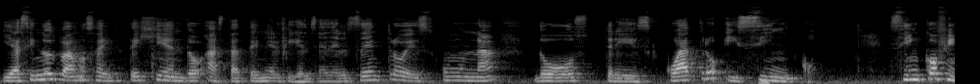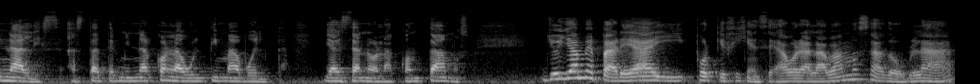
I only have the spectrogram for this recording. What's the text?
Y así nos vamos a ir tejiendo hasta tener, fíjense, del centro es una, dos, tres, cuatro y cinco. Cinco finales hasta terminar con la última vuelta. Ya esta no la contamos. Yo ya me paré ahí porque fíjense, ahora la vamos a doblar.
